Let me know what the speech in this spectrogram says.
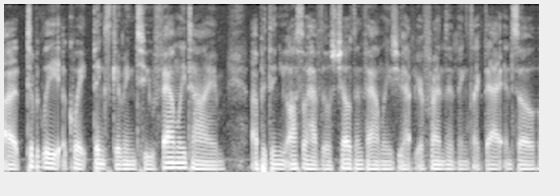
uh, typically equate Thanksgiving to family time, uh, but then you also have those chosen families, you have your friends and things like that. And so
